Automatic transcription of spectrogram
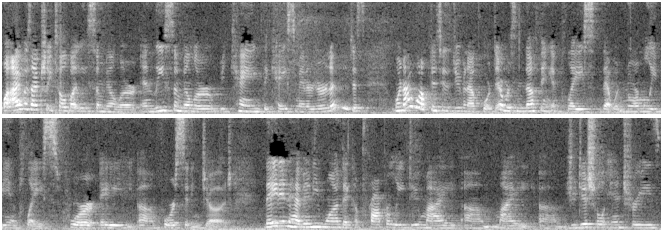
well, I was actually told by Lisa Miller, and Lisa Miller became the case manager. Let me just, when I walked into the juvenile court, there was nothing in place that would normally be in place for a, um, for a sitting judge. They didn't have anyone that could properly do my, um, my um, judicial entries.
